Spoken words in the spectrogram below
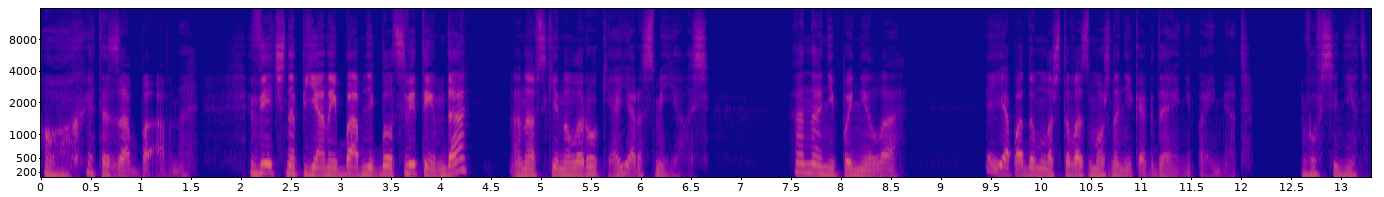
Ох, это забавно. Вечно пьяный бабник был святым, да? Она вскинула руки, а я рассмеялась. Она не поняла, и я подумала, что, возможно, никогда и не поймет. Вовсе нет.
